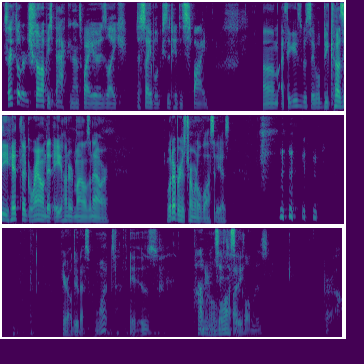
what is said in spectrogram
Because I thought it shot up his back, and that's why he was like disabled because it hit his spine. Um, I think he's disabled because he hit the ground at 800 miles an hour. Whatever his terminal velocity is. Here, I'll do this. What is terminal velocity? kilometers per hour.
